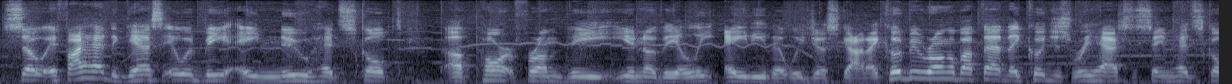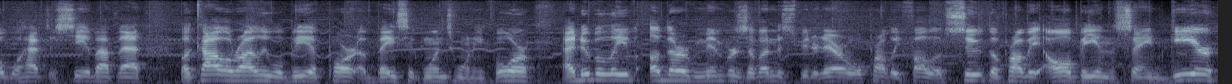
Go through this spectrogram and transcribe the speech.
So if I had to guess, it would be a new head sculpt apart from the, you know, the Elite 80 that we just got. I could be wrong about that. They could just rehash the same head sculpt. We'll have to see about that. But Kyle O'Reilly will be a part of Basic 124. I do believe other members of Undisputed Era will probably follow suit. They'll probably all be in the same gear.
